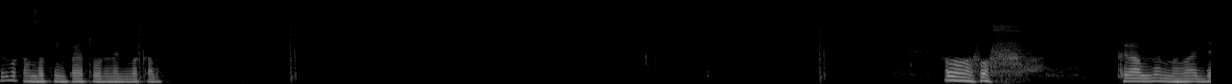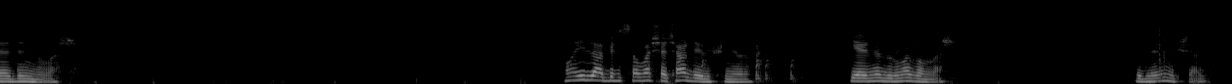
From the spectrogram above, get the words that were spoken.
Dur bakalım Batı İmparatorluğu'na bir bakalım. Of of. Krallığın mı var, derdin mi var? Ama illa bir savaş açar diye düşünüyorum. Yerine durmaz onlar. Birileri yükseldi?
